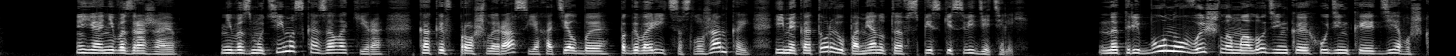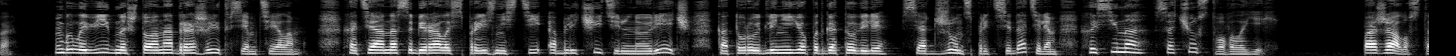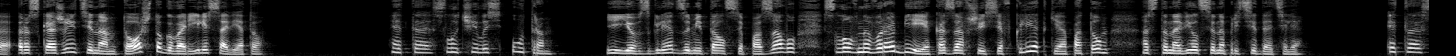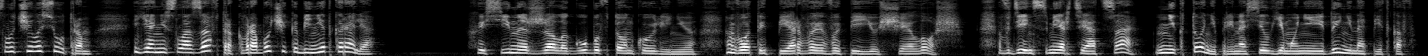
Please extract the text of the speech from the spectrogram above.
«Я не возражаю», Невозмутимо сказала Кира. Как и в прошлый раз, я хотел бы поговорить со служанкой, имя которой упомянуто в списке свидетелей. На трибуну вышла молоденькая худенькая девушка. Было видно, что она дрожит всем телом. Хотя она собиралась произнести обличительную речь, которую для нее подготовили Сяджун с председателем, Хасина сочувствовала ей. «Пожалуйста, расскажите нам то, что говорили совету», это случилось утром. Ее взгляд заметался по залу, словно воробей, оказавшийся в клетке, а потом остановился на председателе. «Это случилось утром. Я несла завтрак в рабочий кабинет короля». Хысина сжала губы в тонкую линию. Вот и первая вопиющая ложь. В день смерти отца никто не приносил ему ни еды, ни напитков.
